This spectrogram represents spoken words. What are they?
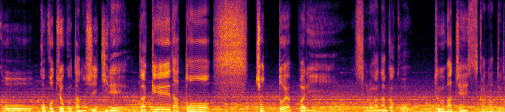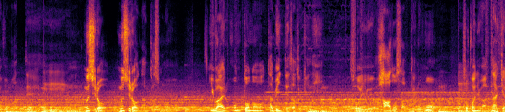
こう心地よく楽しい綺麗だけだとちょっとやっぱりそれはなんかこうトゥーマッチ演出かなっていうところもあって、うん。むしろむしろなんかそのいわゆる本当の旅に出た時にそういうハードさっていうのもうん。そこにはなきゃ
